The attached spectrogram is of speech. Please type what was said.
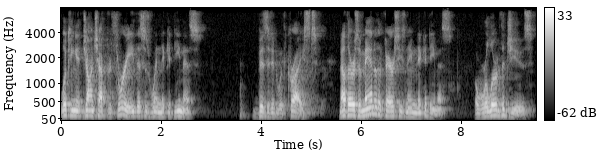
looking at John chapter 3, this is when Nicodemus visited with Christ. Now there was a man of the Pharisees named Nicodemus, a ruler of the Jews.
